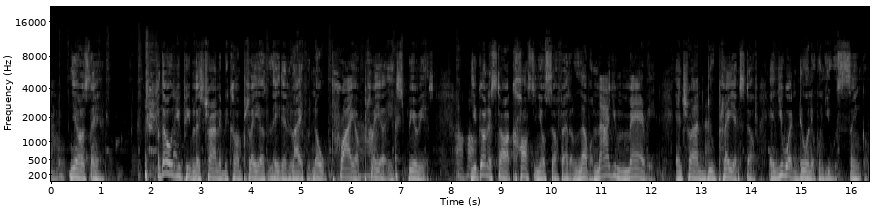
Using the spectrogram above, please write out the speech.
Oh. You understand? For those you people that's trying to become players late in life with no prior player experience, uh-huh. you're going to start costing yourself at a level. Now you married and trying to do play and stuff, and you wasn't doing it when you was single.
